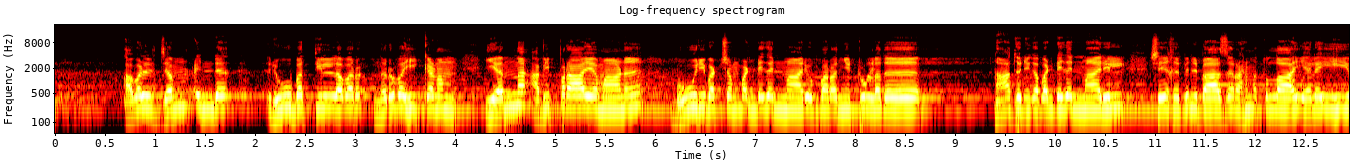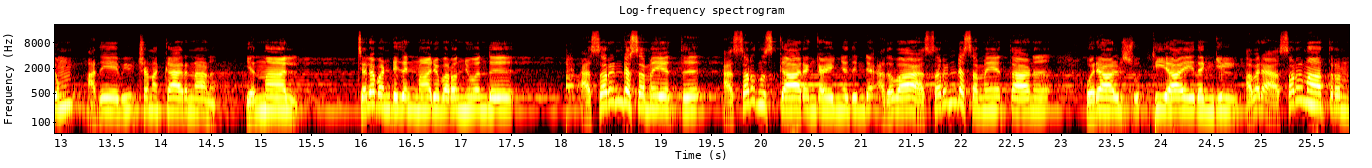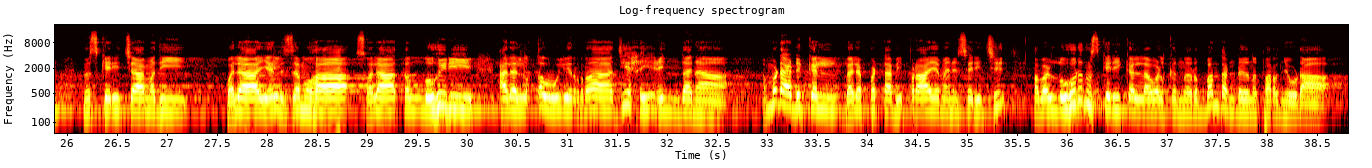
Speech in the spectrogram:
അവൾ ജംഇന്റെ രൂപത്തിൽ അവർ നിർവഹിക്കണം എന്ന അഭിപ്രായമാണ് ഭൂരിപക്ഷം പണ്ഡിതന്മാരും പറഞ്ഞിട്ടുള്ളത്. ആധുനിക പണ്ഡിതന്മാരിൽ ഷെയ്ഖ് ഇബിൻ ബാസ് റഹ്മത്തുല്ലാഹി അലൈഹിയും അതേ വീക്ഷണക്കാരനാണ്. എന്നാൽ ചില പണ്ഡിതന്മാർ പറഞ്ഞു എന്ത്? അസറിന്റെ സമയത്ത് അസർ നിസ്കാരം കഴിഞ്ഞതിന്റെ അഥവാ അസറിന്റെ സമയത്താണ് ഒരാൾ ശുദ്ധിയായതെങ്കിൽ അവർ അസർ മാത്രം നിസ്കരിച്ചാൽ മതി. നമ്മുടെ അടുക്കൽ ബലപ്പെട്ട അഭിപ്രായമനുസരിച്ച് അവൾ ലുഹുർ നിസ്കരിക്കൽ അവൾക്ക് നിർബന്ധമുണ്ട് എന്ന് പറഞ്ഞുകൂടാ.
